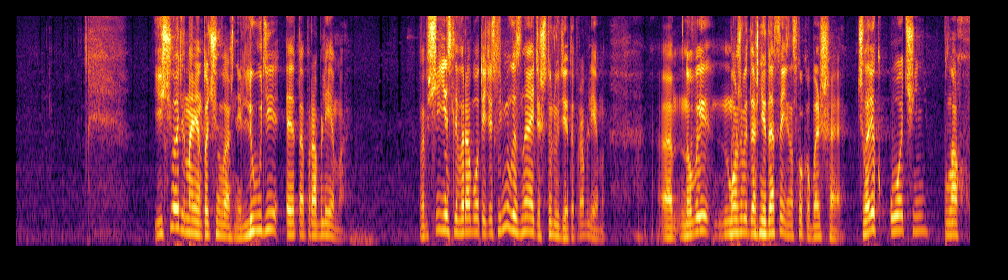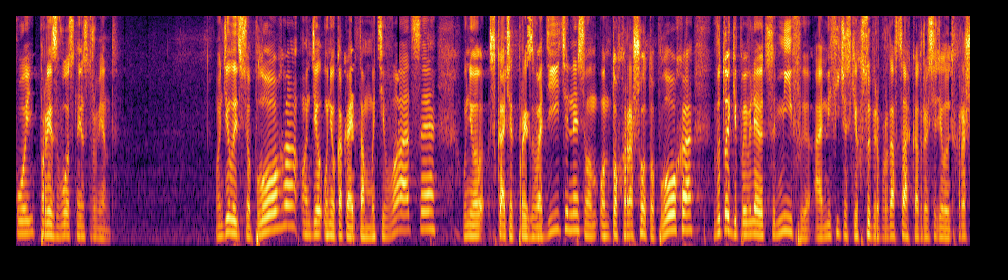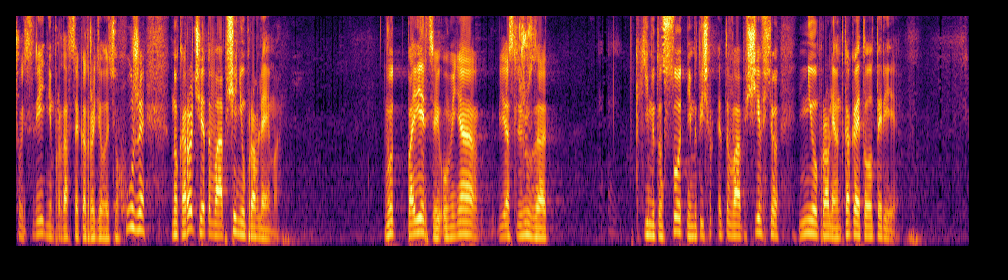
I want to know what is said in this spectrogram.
Еще один момент очень важный. Люди – это проблема. Вообще, если вы работаете с людьми, вы знаете, что люди – это проблема. Э, но вы, может быть, даже недооцените, насколько большая. Человек очень плохой производственный инструмент. Он делает все плохо, он дел, у него какая-то там мотивация, у него скачет производительность, он, он то хорошо, то плохо. В итоге появляются мифы о мифических суперпродавцах, которые все делают хорошо, и среднем продавце, который делает все хуже. Но, короче, это вообще неуправляемо. Вот поверьте, у меня, я слежу за какими-то сотнями тысяч, это вообще все неуправляемо, это какая-то лотерея.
